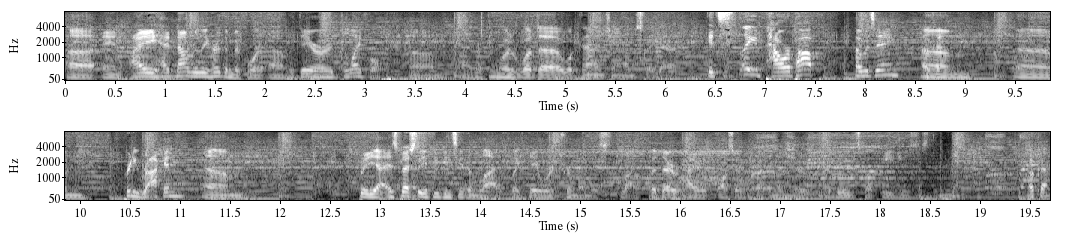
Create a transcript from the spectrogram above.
uh, and I had not really heard them before, uh, but they are delightful. Um, I recommend. What what uh, what kind of jams they got? It's like power pop, I would say. Um, um, pretty rockin'. Um, but yeah, especially if you can see them live, like they were tremendous live. But I also recommend their, I believe it's called Ages is the new one. Okay.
